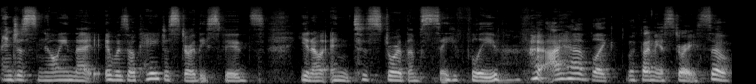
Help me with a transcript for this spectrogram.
and just knowing that it was okay to store these foods you know and to store them safely. I have like the funniest story. So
